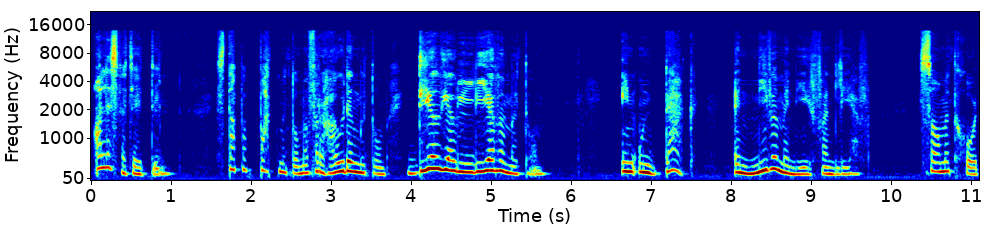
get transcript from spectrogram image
Alles wat jy doen, stap 'n pad met hom, 'n verhouding met hom, deel jou lewe met hom en ontdek 'n nuwe manier van leef saam met God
